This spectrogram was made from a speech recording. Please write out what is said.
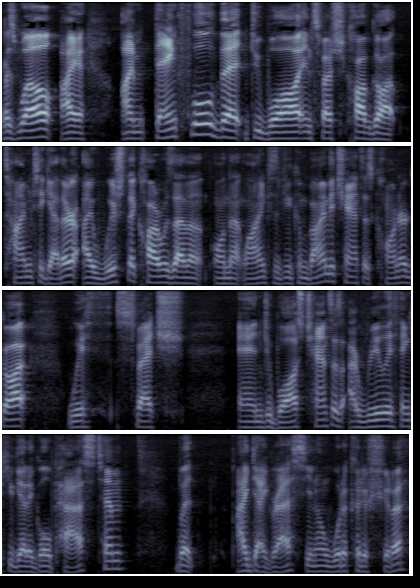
as well, I I'm thankful that Dubois and Svechnikov got time together. I wish that Connor was on that line because if you combine the chances Connor got with Svech and Dubois' chances, I really think you get a goal past him. but I digress. You know, woulda, coulda, shoulda.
